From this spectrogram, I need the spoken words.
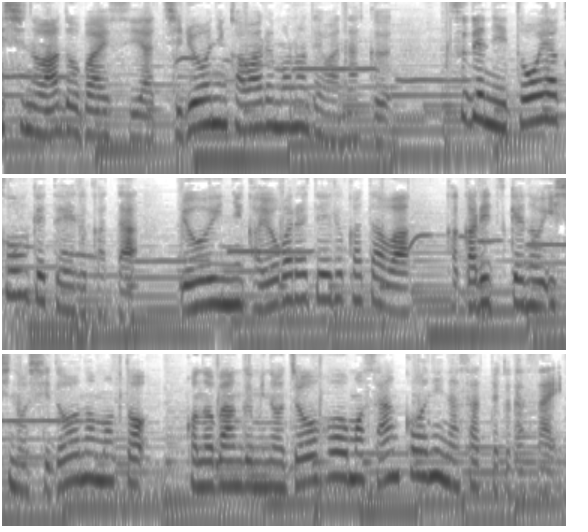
医師のアドバイスや治療に変わるものではなくすでに投薬を受けている方病院に通われている方はかかりつけの医師の指導のもとこの番組の情報も参考になさってください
